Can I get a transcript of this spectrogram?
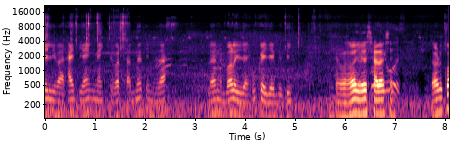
છેલ્લી વાર હાથી હાંકી નાખી વરસાદ નથી ને રા એને બળી જાય ઉકાઈ જાય બધી. હવે સારા છે. તડકો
